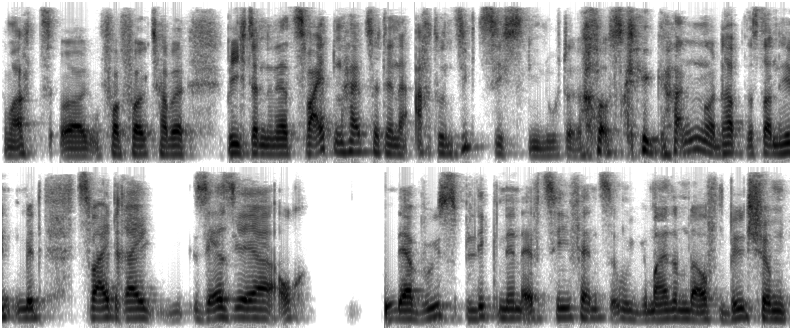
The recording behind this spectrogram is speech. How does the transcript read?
gemacht, äh, verfolgt habe, bin ich dann in der zweiten Halbzeit in der 78. Minute rausgegangen und habe das dann hinten mit zwei, drei sehr, sehr auch nervös blickenden FC-Fans irgendwie gemeinsam da auf dem Bildschirm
